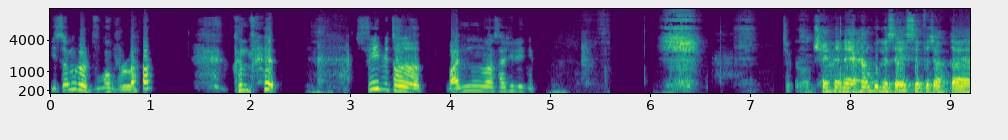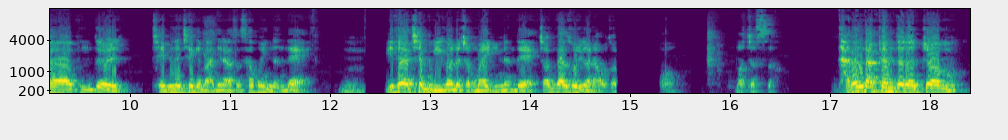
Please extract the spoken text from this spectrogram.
있었는 걸 누가 몰라? 근데 수입이 더는건 사실이니까 그래서 최근에 한국에서 SF 작가분들 재밌는 책이 많이 나와서 사고 있는데 음, 위대한 침묵 이거는 정말 읽는데 쩐단 소리가 나오더라고. 어, 멋졌어. 다른 단편들은 좀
